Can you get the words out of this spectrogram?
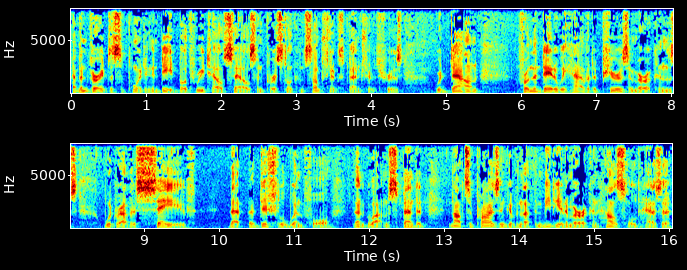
have been very disappointing indeed. Both retail sales and personal consumption expenditures were down. From the data we have, it appears Americans would rather save that additional windfall then go out and spend it. Not surprising given that the median American household has a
